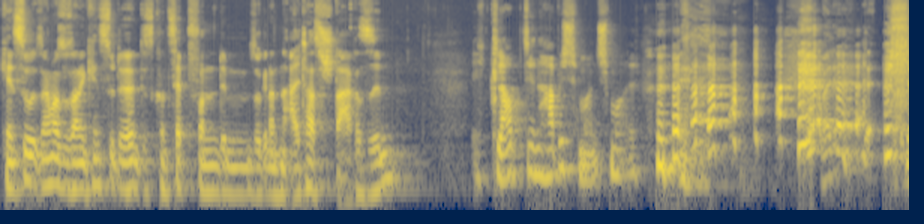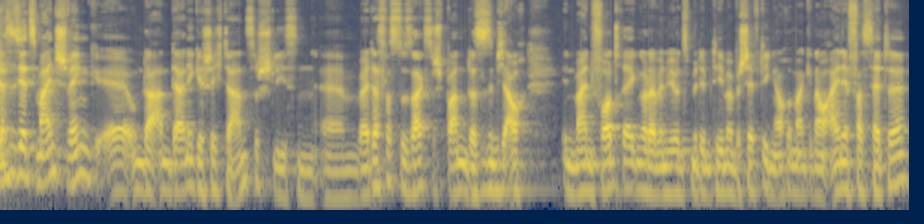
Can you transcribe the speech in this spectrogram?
Kennst du, sag mal Susanne, kennst du das Konzept von dem sogenannten Altersstarrsinn? Ich glaube, den habe ich manchmal. Weil, das ist jetzt mein Schwenk, äh, um da an deine Geschichte anzuschließen. Ähm, weil das, was du sagst, ist spannend. Das ist nämlich auch in meinen Vorträgen oder wenn wir uns mit dem Thema beschäftigen, auch immer genau eine Facette,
